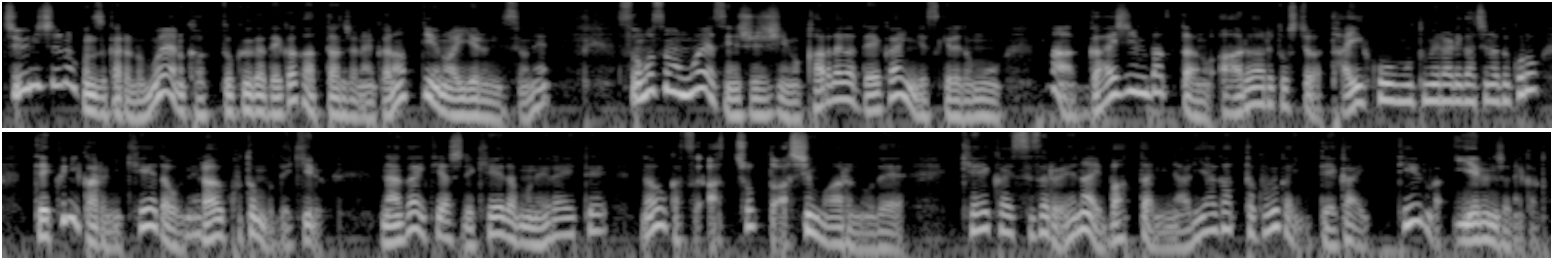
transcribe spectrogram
中日ドラゴンズからのモヤの獲得がでかかったんじゃないかなっていうのは言えるんですよね。そもそもモヤ選手自身は体がでかいんですけれどもまあ外人バッターのあるあるとしては大砲を求められがちなところテクニカルに軽打を狙うこともできる。長い手足で軽打も狙えてなおかつあちょっと足もあるので警戒せざるを得ないバッターになり上がったことがでかいっていうのが言えるんじゃないかと。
